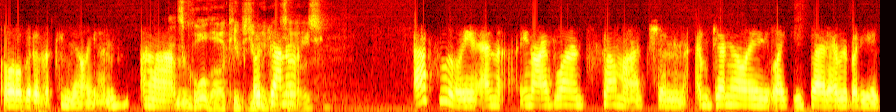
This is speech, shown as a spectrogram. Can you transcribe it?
a little bit of a chameleon. Um, That's cool though. It keeps you on your toes. Absolutely, and you know, I've learned so much, and I'm generally, like you said, everybody is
